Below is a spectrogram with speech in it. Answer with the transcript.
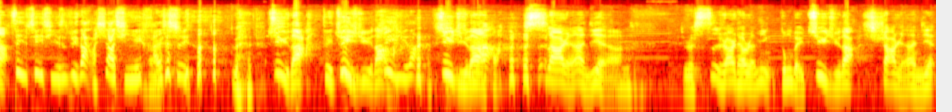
这这期是最大，下期还是最大，对巨大、对，最巨大最巨大，巨巨大杀人案件啊，就是四十二条人命，东北巨巨大杀人案件。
